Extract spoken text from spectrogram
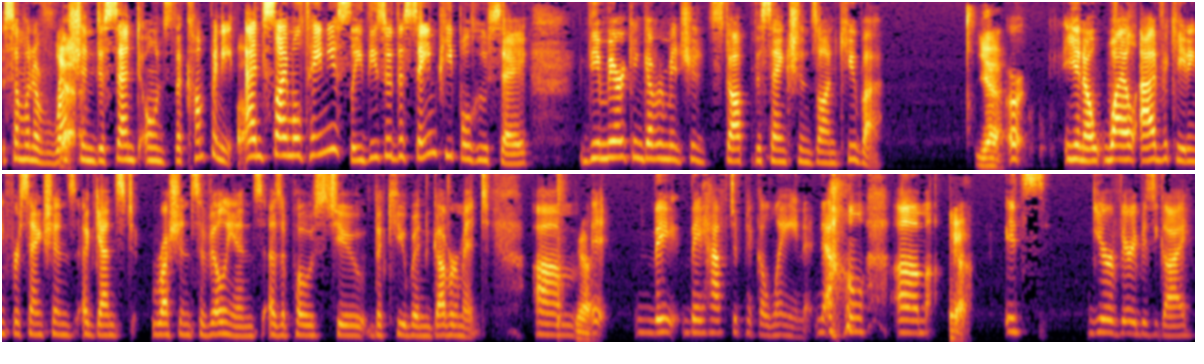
someone of Russian yeah. descent owns the company. Oh. And simultaneously, these are the same people who say the American government should stop the sanctions on Cuba. Yeah. Or, you know, while advocating for sanctions against Russian civilians as opposed to the Cuban government. Um, yeah. It, they they have to pick a lane now. Um, yeah, it's you're a very busy guy.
